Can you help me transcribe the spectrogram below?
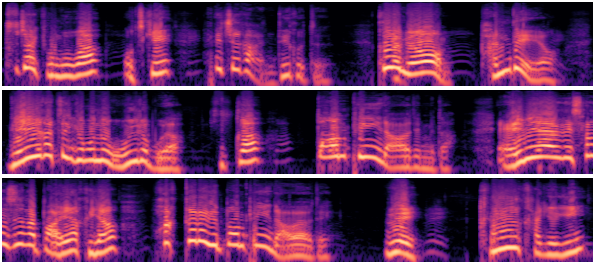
투자 경고가 어떻게 해제가 안 되거든. 그러면 반대예요. 내일 같은 경우는 오히려 뭐야? 주가 펌핑이 나와야 됩니다. 애매하게 상승할 바에야 그냥 화끈하게 펌핑이 나와야 돼. 왜? 그 가격이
